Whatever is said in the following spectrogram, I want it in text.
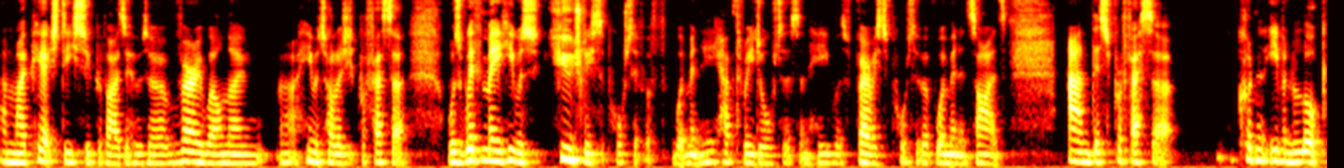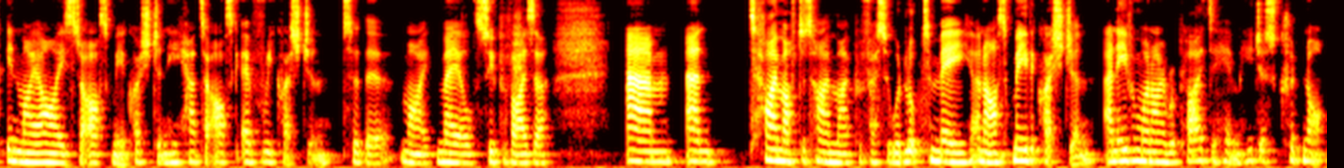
And my PhD supervisor, who's a very well known uh, hematology professor, was with me. He was hugely supportive of women. He had three daughters and he was very supportive of women in science. And this professor couldn't even look in my eyes to ask me a question. He had to ask every question to the my male supervisor. Um, and time after time, my professor would look to me and ask me the question. And even when I replied to him, he just could not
